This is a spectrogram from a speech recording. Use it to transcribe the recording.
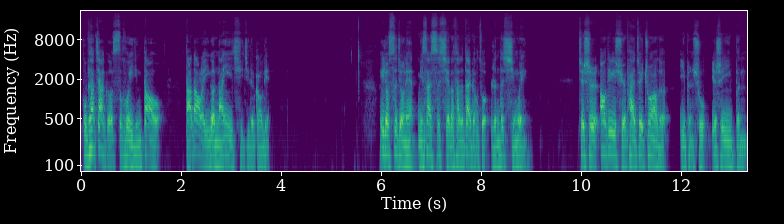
股票价格似乎已经到达到了一个难以企及的高点。一九四九年，米塞斯写了他的代表作《人的行为》，这是奥地利学派最重要的一本书，也是一本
